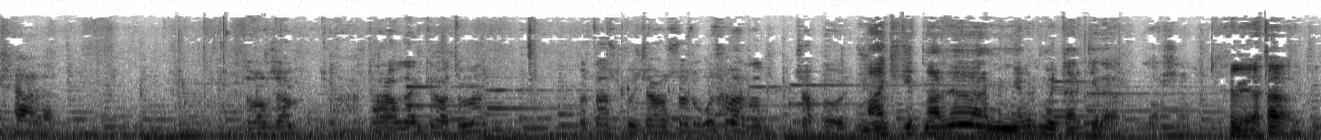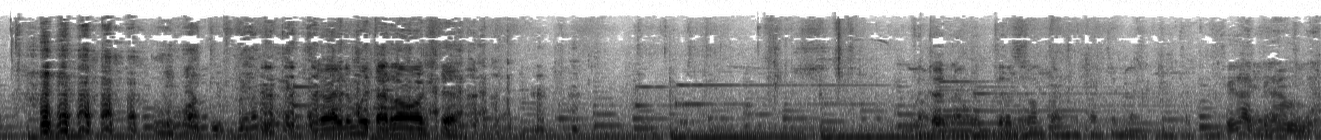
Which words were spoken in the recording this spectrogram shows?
ishlarida to'g'ri tarafdan kelyapman birpas ko'chani ustida uch marta chap qo'yib maniki ketmadi menga bir mo'tar keladi oqshom joyni mo'tardan ochdi mo'tardan o'tdi kelar kelar menga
